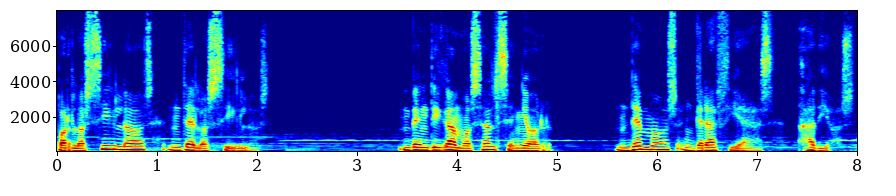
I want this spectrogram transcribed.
por los siglos de los siglos. Bendigamos al Señor, demos gracias a Dios.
